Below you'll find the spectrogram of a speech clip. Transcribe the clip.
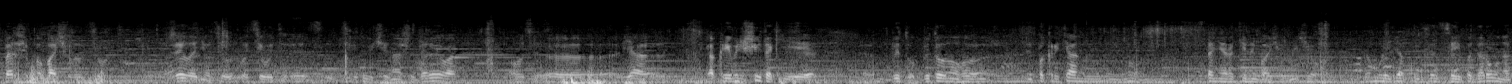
Вперше побачили цю зелень, оці, оці е, цвітучі наші дерева. От, е, я, окрім решіток і е, бетонного покриття, ну, останні роки не бачив нічого. Я дякую за цей подарунок.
